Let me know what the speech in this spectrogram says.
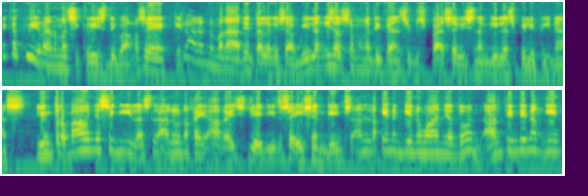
May katwiran naman si Chris, di ba? Kasi kilala naman natin talaga siya bilang isa sa mga defensive specialist ng Gilas Pilipinas. Yung trabaho niya sa Gilas, lalo na kay RHJ dito sa Asian Games, ang laki ng ginawa niya doon. Ang tindi ng impact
